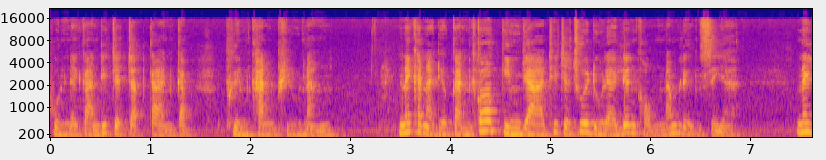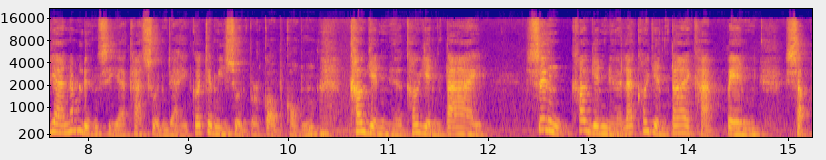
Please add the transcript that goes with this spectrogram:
คุณในการที่จะจัดการกับผื่นคันผิวหนัง ในขณะเดียวกันก็กินยาที่จะช่วยดูแลเรื่องของน้ำเหลืองเสีย ในยาน้ำเหลืองเสียค่ะส่วนใหญ่ก็จะมีส่วนประกอบของข้าวเย็นเหนือข้าวเย็นใต้ ซึ่งข้าวเย็นเหนือและข้าวเย็นใต้ค่ะ เป็นสรรพ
